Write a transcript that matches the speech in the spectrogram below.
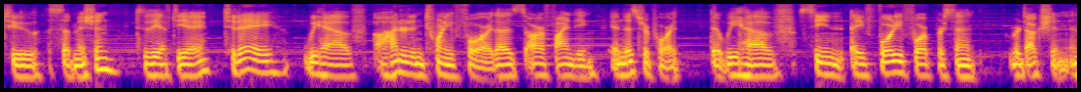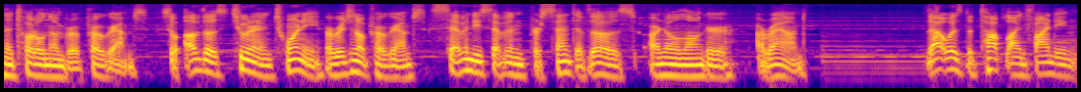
to submission to the FDA. Today, we have 124. That is our finding in this report that we have seen a 44% reduction in the total number of programs. So, of those 220 original programs, 77% of those are no longer around. That was the top line finding,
